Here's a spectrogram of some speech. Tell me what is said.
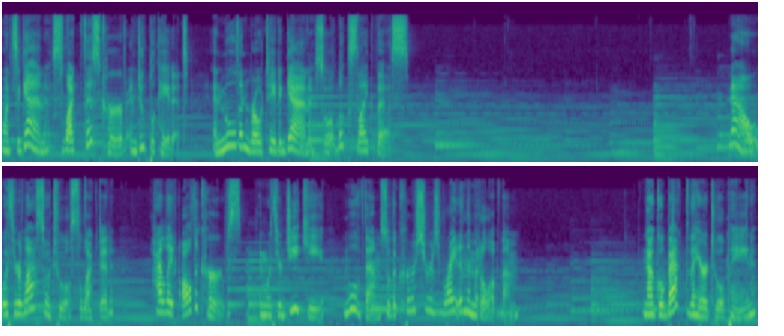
Once again, select this curve and duplicate it, and move and rotate again so it looks like this. Now, with your lasso tool selected, highlight all the curves, and with your G key, move them so the cursor is right in the middle of them. Now go back to the Hair tool pane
